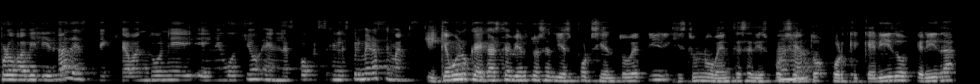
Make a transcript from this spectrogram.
probabilidades de que abandone el negocio en las pocas, en las primeras semanas. Y qué bueno que dejaste abierto ese 10%, Betty, dijiste un 90, ese 10%, porque querido, querida,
